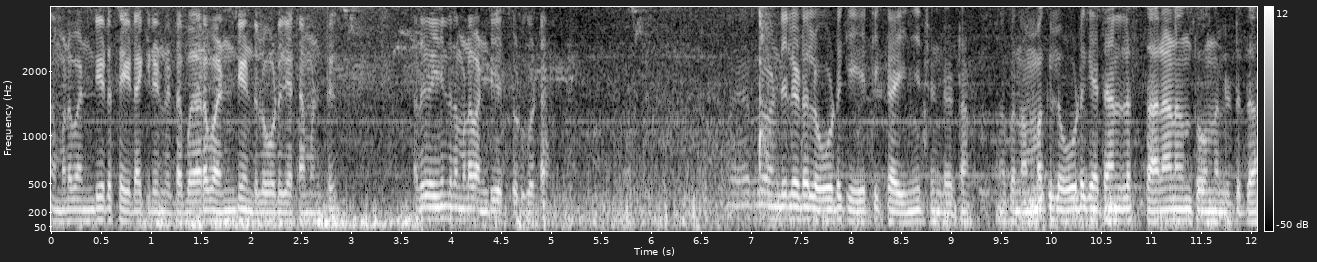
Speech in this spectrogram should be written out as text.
നമ്മുടെ വണ്ടിയുടെ സൈഡാക്കിയിട്ടുണ്ട് കേട്ടോ വേറെ വണ്ടി ഉണ്ട് ലോഡ് കയറ്റാൻ വേണ്ടിയിട്ട് അത് കഴിഞ്ഞിട്ട് നമ്മുടെ വണ്ടി വെച്ച് കൊടുക്കട്ടെ കേട്ടോ വേറൊരു വണ്ടിയിലൂടെ ലോഡ് കയറ്റി കഴിഞ്ഞിട്ടുണ്ട് കേട്ടോ അപ്പോൾ നമുക്ക് ലോഡ് കയറ്റാനുള്ള സ്ഥലമാണെന്ന് തോന്നുന്നുണ്ട് കേട്ടോ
